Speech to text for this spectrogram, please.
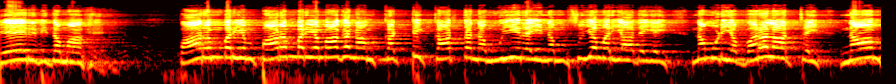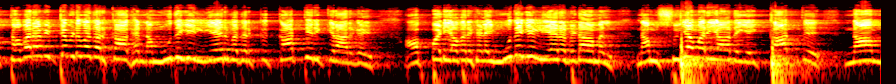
வேறு விதமாக பாரம்பரியம் பாரம்பரியமாக நாம் கட்டி காத்த நம் உயிரை நம் சுயமரியாதையை நம்முடைய வரலாற்றை நாம் தவறவிட்டு விடுவதற்காக நம் முதுகில் ஏறுவதற்கு காத்திருக்கிறார்கள். அப்படி அவர்களை முதுகில் ஏற விடாமல் நம் சுயமரியாதையை காத்து நாம்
